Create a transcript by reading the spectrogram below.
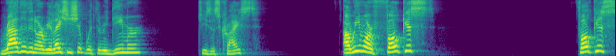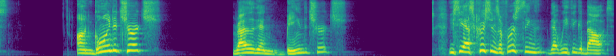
rather than our relationship with the Redeemer, Jesus Christ? Are we more focused focus on going to church rather than being the church? You see, as Christians, the first thing that we think about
